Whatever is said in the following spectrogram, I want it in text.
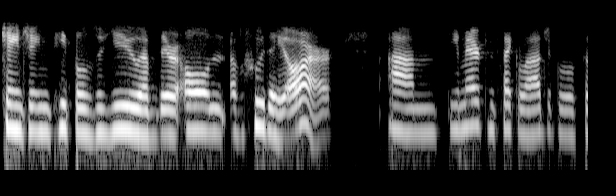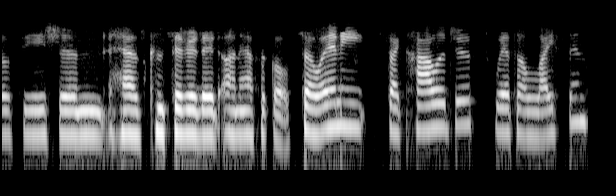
changing people's view of their own of who they are, um, the American Psychological Association has considered it unethical. So any psychologist with a license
